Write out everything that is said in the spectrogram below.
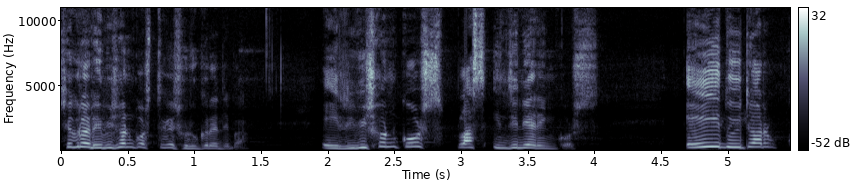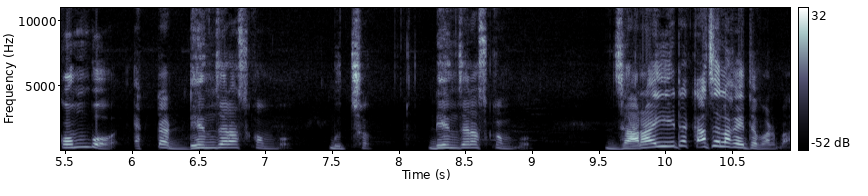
সেগুলো রিভিশন কোর্স থেকে শুরু করে দিবা। এই revision course plus engineering course এই দুইটার কম্বো একটা ডেঞ্জারাস কম্বো বুঝছ? ডেঞ্জারাস কম্বো যারাই এটা কাজে লাগাইতে পারবা,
